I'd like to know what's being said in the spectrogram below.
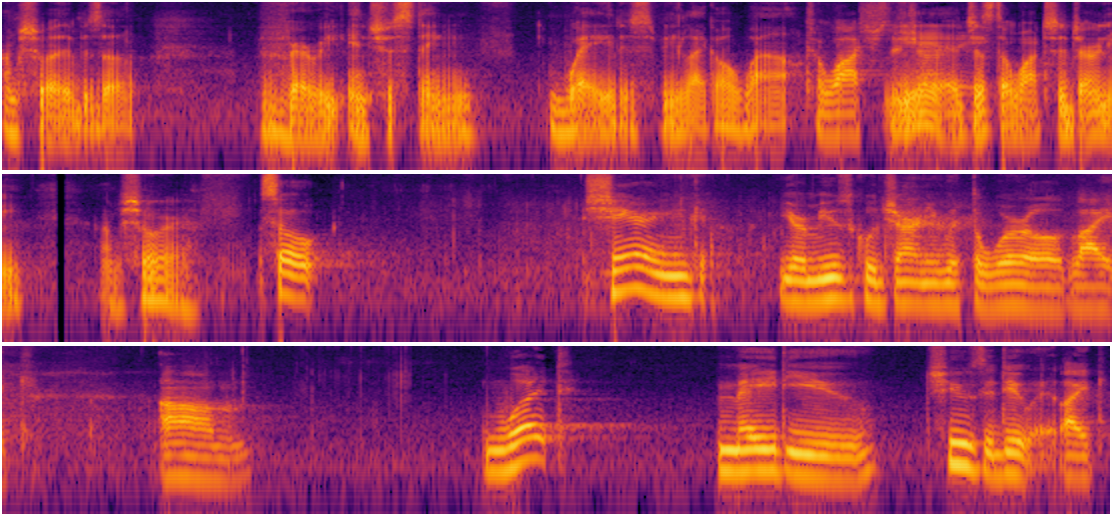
I'm sure it was a very interesting way to just be like, oh wow, To watch the yeah, journey. just to watch the journey. I'm sure. So, sharing your musical journey with the world, like, um, what made you choose to do it? Like,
